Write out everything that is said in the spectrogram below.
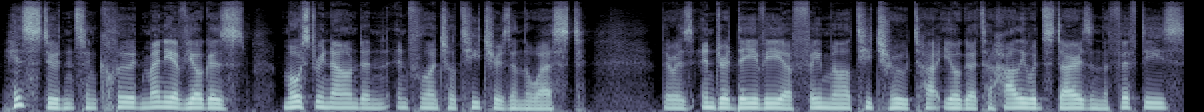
His students include many of yoga's most renowned and influential teachers in the West. There was Indra Devi, a female teacher who taught yoga to Hollywood stars in the 50s.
